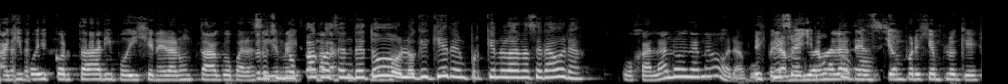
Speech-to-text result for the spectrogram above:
Aquí podéis cortar y podéis generar un taco para Pero seguir si los pacos hacen de todo lo que quieren, ¿por qué no lo van a hacer ahora? Ojalá lo hagan ahora, pues. Pero me llama la punto, atención, por ejemplo, que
